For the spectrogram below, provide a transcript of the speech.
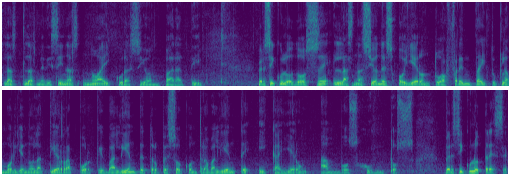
las, las medicinas, no hay curación para ti. Versículo 12, las naciones oyeron tu afrenta y tu clamor llenó la tierra porque valiente tropezó contra valiente y cayeron ambos juntos. Versículo 13,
